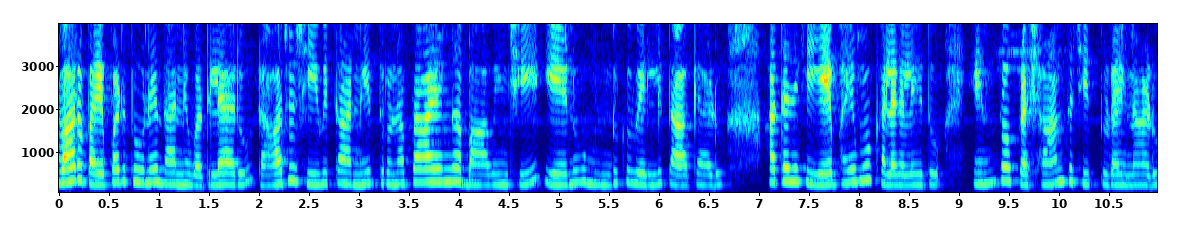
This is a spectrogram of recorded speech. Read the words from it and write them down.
వారు భయపడుతూనే దాన్ని వదిలారు. రాజు జీవితాన్ని తృణప్రాయంగా భావించి ఏనుగు ముందుకు వెళ్ళి తాకాడు. అతనికి ఏ భయమూ కలగలేదు. ఎంతో ప్రశాంత చిత్తుడైనాడు.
